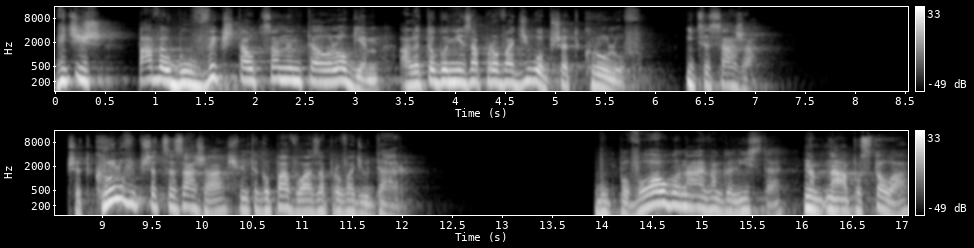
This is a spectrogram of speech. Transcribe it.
Widzisz, Paweł był wykształconym teologiem, ale to go nie zaprowadziło przed królów i cesarza. Przed królów i przed cesarza świętego Pawła zaprowadził dar. Bóg powołał go na ewangelistę, na, na apostoła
